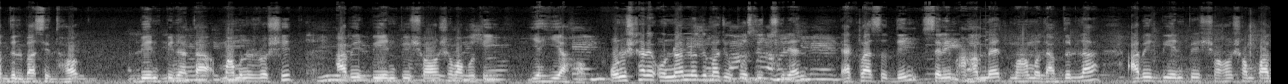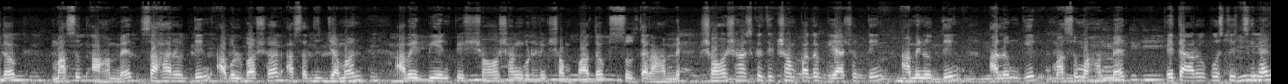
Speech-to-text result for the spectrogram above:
আব্দুল বাসিদ হক বিএনপি নেতা মামুনুর রশিদ, আবির বিএনপি সহসভাপতি ইয়াহিয়া হক। অনুষ্ঠানে অন্যান্যদের মাঝে উপস্থিত ছিলেন একলাস উদ্দিন সেলিম আহমেদ, মোহাম্মদ আবদুল্লাহ, আবির বিএনপির সহ সম্পাদক মাসুদ আহমেদ সাহারুদ্দিন আবুল বাসার আসাদুজ্জামান, আবির বিএনপির সহ সাংগঠনিক সম্পাদক সুলতান আহমেদ। সহ সাংস্কৃতিক সম্পাদক গিয়াসউদ্দিন আমিন উদ্দিন আলমগীর, মাসুম আহমেদ। এতে আরও উপস্থিত ছিলেন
